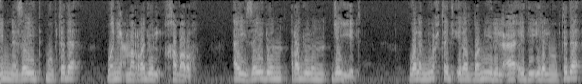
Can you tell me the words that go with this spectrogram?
إن زيد مبتدأ ونعم الرجل خبره. أي زيد رجل جيد. ولم يحتج إلى الضمير العائد إلى المبتدأ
